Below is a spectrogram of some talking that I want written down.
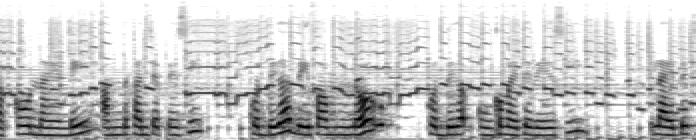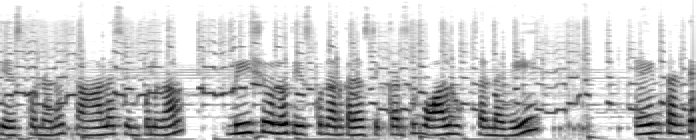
తక్కువ ఉన్నాయండి. అందుకని చెప్పేసి కొద్దిగా దీపంలో కొద్దిగా కుంకుమ అయితే వేసి ఇలా అయితే చేసుకున్నాను. చాలా సింపుల్గా మీషోలో తీసుకున్నాను కదా స్టిక్కర్స్ వాల్ హుక్స్ అండి అవి. ఏంటంటే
